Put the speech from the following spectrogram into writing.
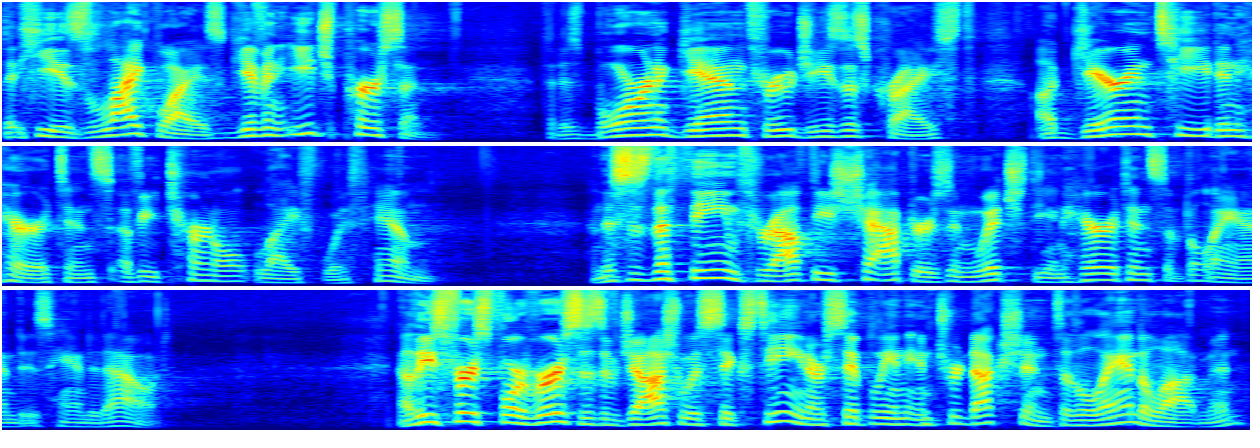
that he is likewise given each person that is born again through Jesus Christ a guaranteed inheritance of eternal life with him. And this is the theme throughout these chapters in which the inheritance of the land is handed out. Now, these first four verses of Joshua 16 are simply an introduction to the land allotment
